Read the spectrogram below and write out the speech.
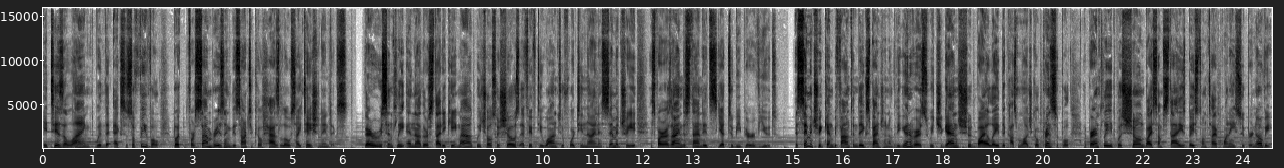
it is aligned with the axis of evil, but for some reason this article has low citation index. Very recently another study came out which also shows a 51 to 49 asymmetry, as far as I understand it's yet to be peer-reviewed. Asymmetry can be found in the expansion of the universe, which again should violate the cosmological principle. Apparently it was shown by some studies based on type 1a supernovae.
